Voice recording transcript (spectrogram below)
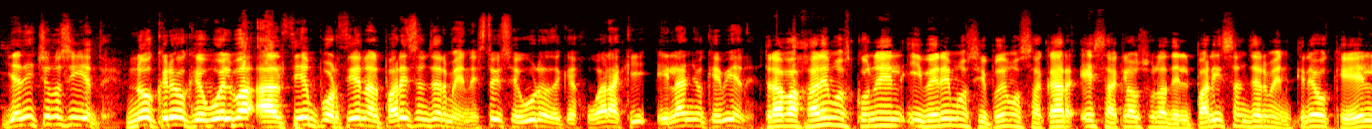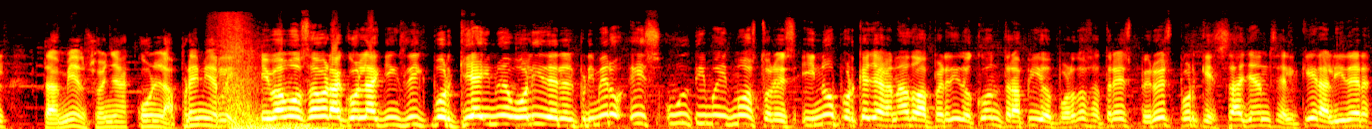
y ha dicho lo siguiente, no creo que vuelva al 100% al Paris Saint-Germain, estoy seguro de que jugará aquí el año que viene. Trabajaremos con él y veremos si podemos sacar esa cláusula del Paris Saint-Germain, creo que él también sueña con la Premier League. Y vamos ahora con la Kings League porque hay nuevo líder, el primero es Ultimate Móstoles y no porque haya ganado ha perdido contra Pío por 2 a 3, pero es porque Science, el que era líder,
